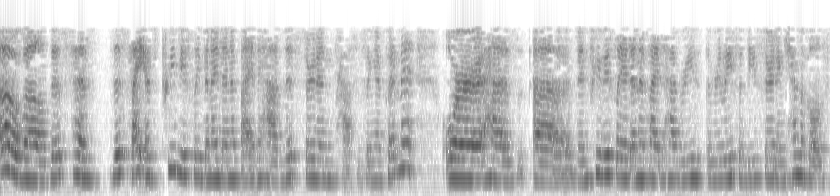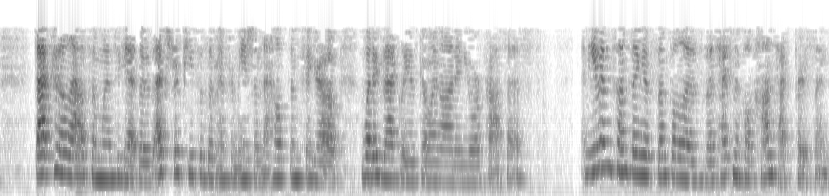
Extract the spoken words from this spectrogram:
oh well this has this site has previously been identified to have this certain processing equipment or has uh, been previously identified to have re- the release of these certain chemicals. That could allow someone to get those extra pieces of information that help them figure out what exactly is going on in your process. And even something as simple as the technical contact person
